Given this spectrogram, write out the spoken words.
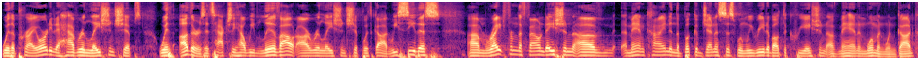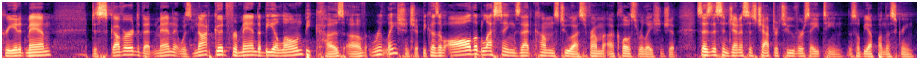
with a priority to have relationships with others. It's actually how we live out our relationship with God. We see this um, right from the foundation of mankind in the book of Genesis when we read about the creation of man and woman. When God created man, discovered that men it was not good for man to be alone because of relationship because of all the blessings that comes to us from a close relationship it says this in genesis chapter 2 verse 18 this will be up on the screen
